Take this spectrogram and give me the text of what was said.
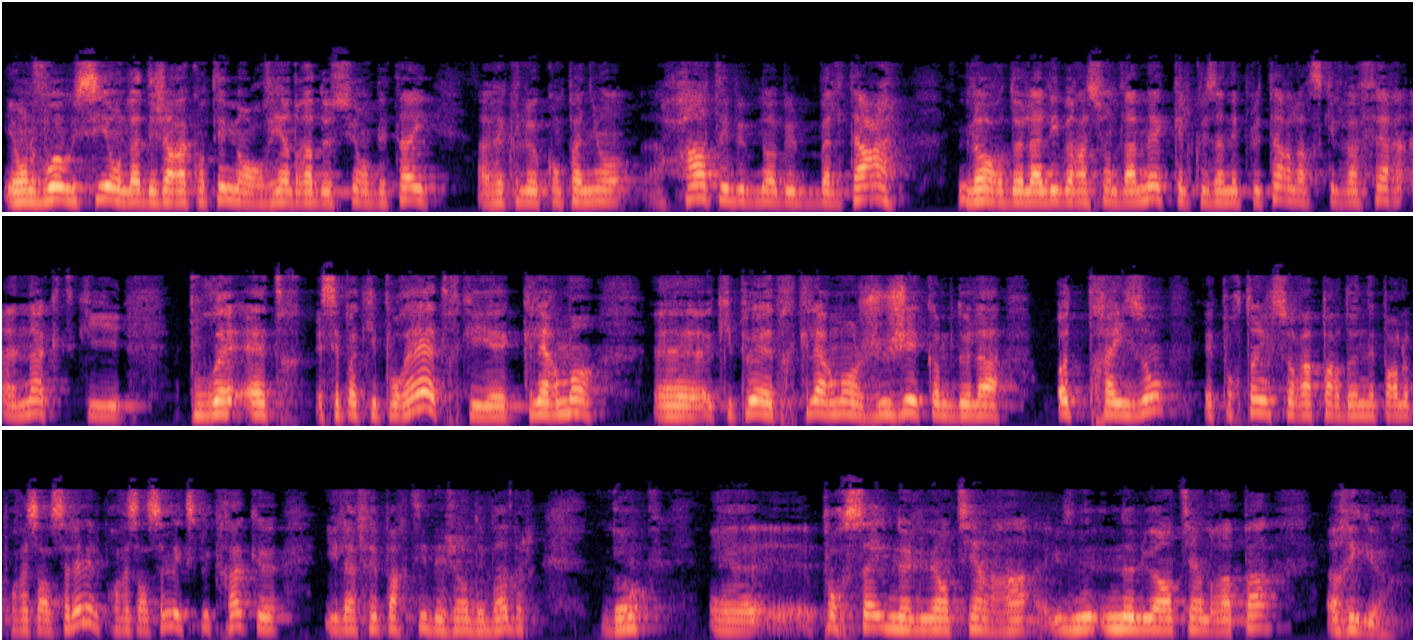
Et on le voit aussi, on l'a déjà raconté, mais on reviendra dessus en détail avec le compagnon Hatib ibn Abi Balta'a, lors de la libération de la Mecque quelques années plus tard, lorsqu'il va faire un acte qui pourrait être, et c'est pas qui pourrait être, qui est clairement, euh, qui peut être clairement jugé comme de la haute trahison, et pourtant il sera pardonné par le professeur Salem, et le professeur Salem expliquera qu'il a fait partie des gens de Badr. Donc, euh, pour ça, il ne lui en tiendra, il ne lui en tiendra pas rigueur.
